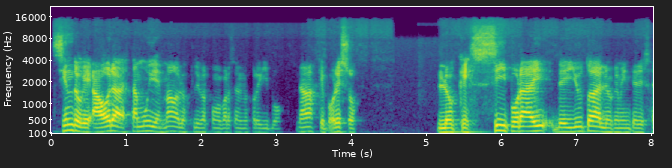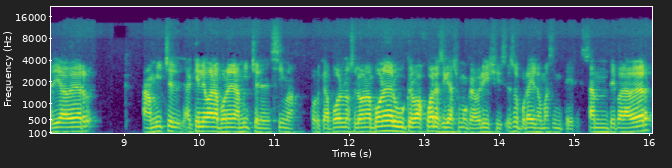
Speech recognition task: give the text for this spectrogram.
siento que ahora están muy diezmados los Clippers como para ser el mejor equipo. Nada más que por eso. Lo que sí por ahí de Utah, lo que me interesaría ver a Mitchell, ¿a quién le van a poner a Mitchell encima? Porque a Paul no se lo van a poner, Booker va a jugar, así que asumo que a Bridges. Eso por ahí es lo más interesante para ver.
